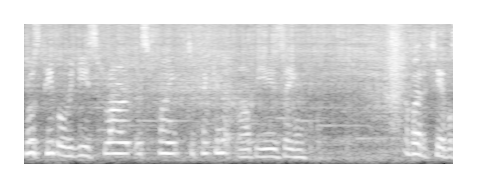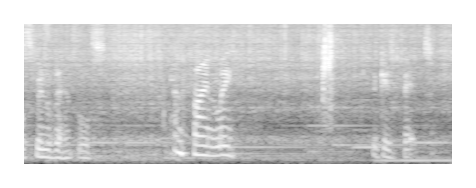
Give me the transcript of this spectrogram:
Most people would use flour at this point to thicken it. I'll be using about a tablespoon of lentils. And finally, a good bit.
